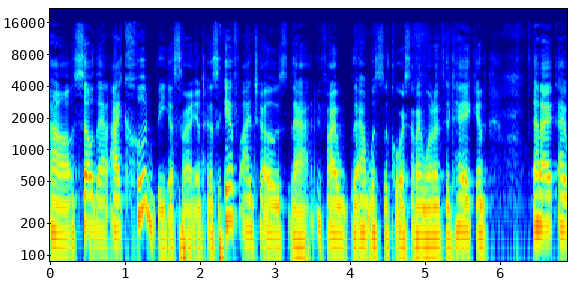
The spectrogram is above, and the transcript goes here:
uh, so that I could be a scientist if I chose that, if I that was the course that I wanted to take, and and I I,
